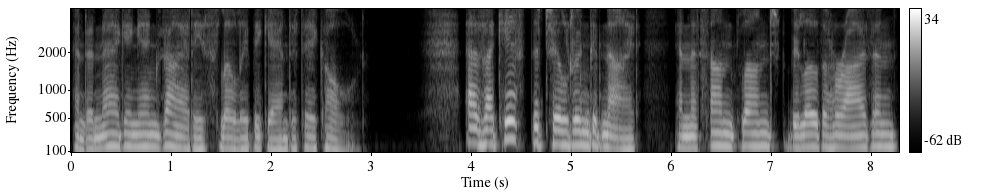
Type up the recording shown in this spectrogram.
and a nagging anxiety slowly began to take hold. As I kissed the children goodnight and the sun plunged below the horizon,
